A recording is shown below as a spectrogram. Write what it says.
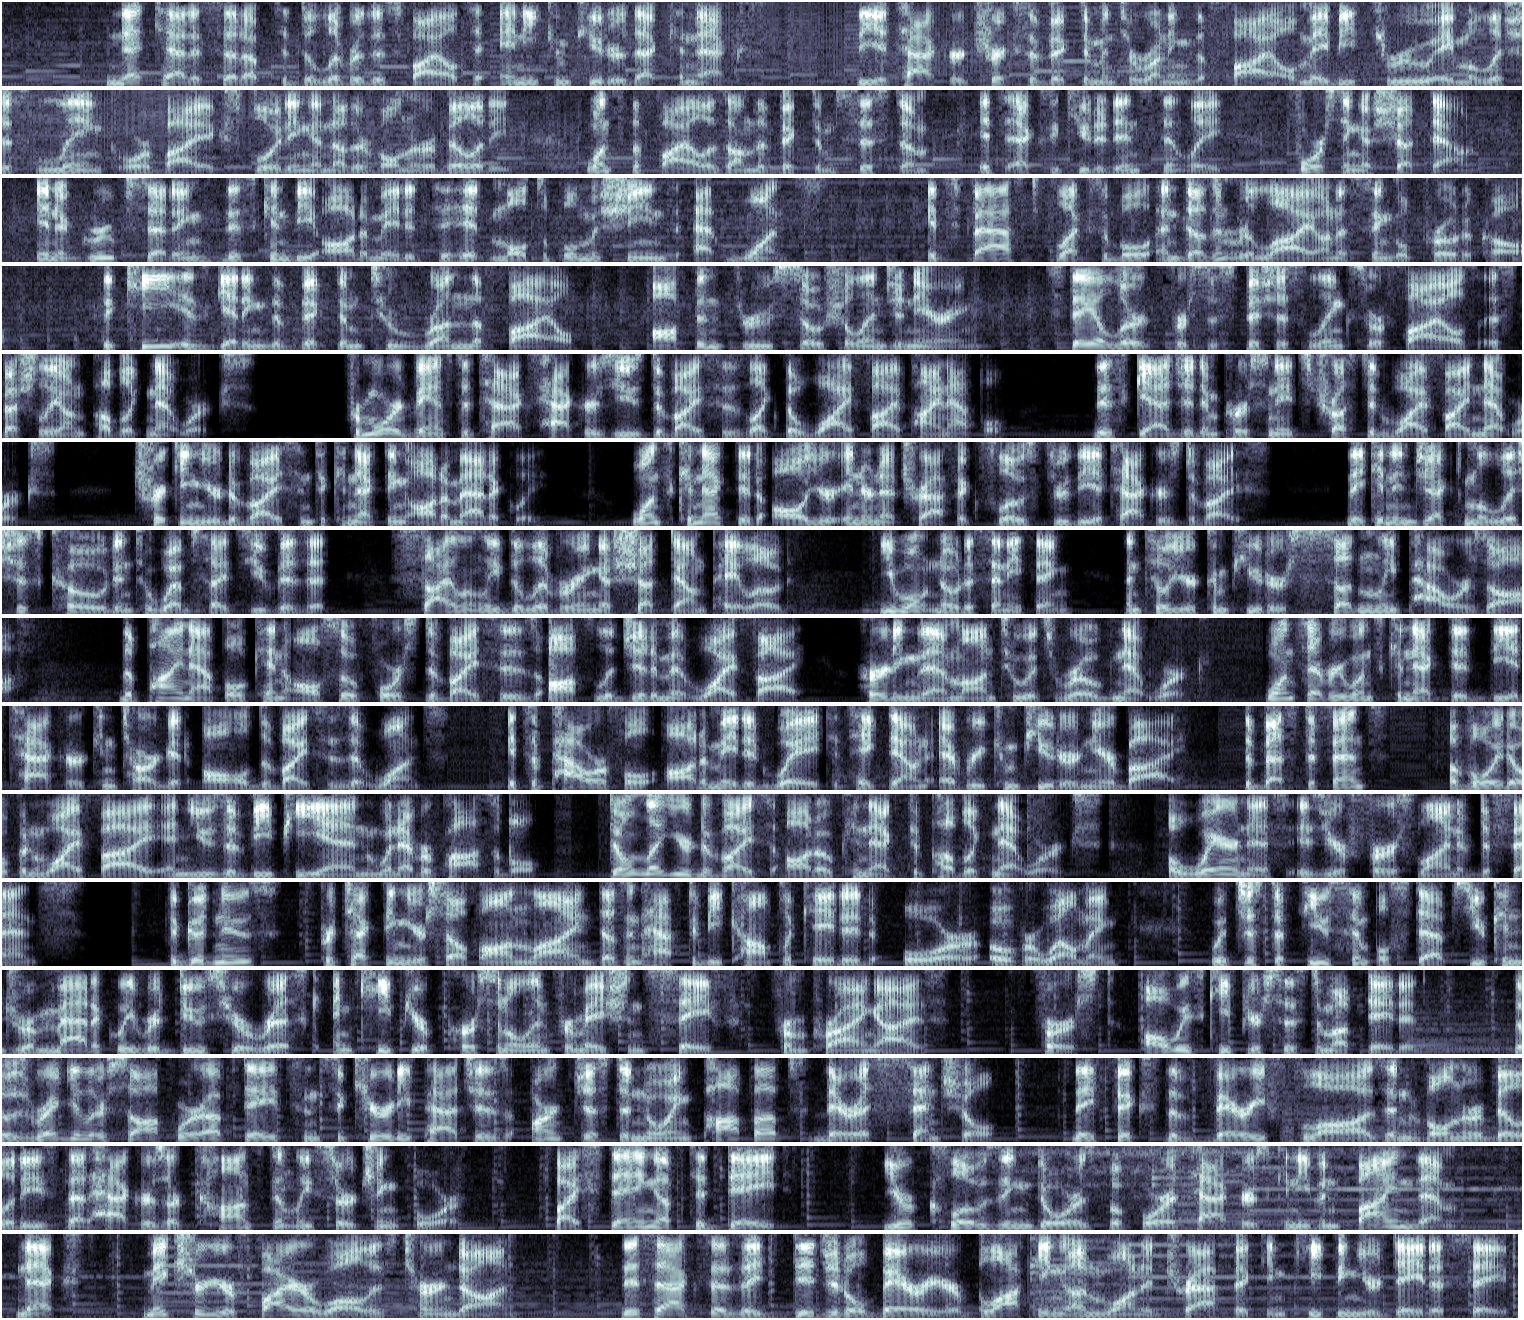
Netcat is set up to deliver this file to any computer that connects. The attacker tricks a victim into running the file, maybe through a malicious link or by exploiting another vulnerability. Once the file is on the victim's system, it's executed instantly, forcing a shutdown. In a group setting, this can be automated to hit multiple machines at once. It's fast, flexible, and doesn't rely on a single protocol. The key is getting the victim to run the file, often through social engineering. Stay alert for suspicious links or files, especially on public networks. For more advanced attacks, hackers use devices like the Wi-Fi Pineapple. This gadget impersonates trusted Wi-Fi networks, tricking your device into connecting automatically. Once connected, all your internet traffic flows through the attacker's device. They can inject malicious code into websites you visit, silently delivering a shutdown payload. You won't notice anything until your computer suddenly powers off. The Pineapple can also force devices off legitimate Wi-Fi, herding them onto its rogue network. Once everyone's connected, the attacker can target all devices at once. It's a powerful, automated way to take down every computer nearby. The best defense? Avoid open Wi-Fi and use a VPN whenever possible. Don't let your device auto-connect to public networks. Awareness is your first line of defense. The good news? Protecting yourself online doesn't have to be complicated or overwhelming. With just a few simple steps, you can dramatically reduce your risk and keep your personal information safe from prying eyes. First, always keep your system updated. Those regular software updates and security patches aren't just annoying pop-ups, they're essential. They fix the very flaws and vulnerabilities that hackers are constantly searching for. By staying up to date, you're closing doors before attackers can even find them. Next, make sure your firewall is turned on. This acts as a digital barrier, blocking unwanted traffic and keeping your data safe.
